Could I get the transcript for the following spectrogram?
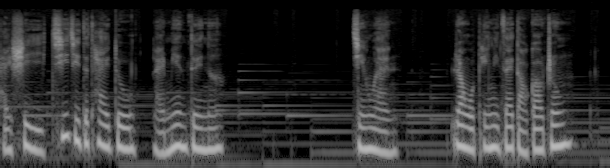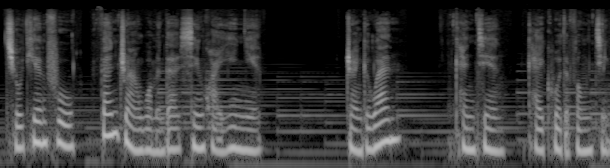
还是以积极的态度来面对呢？今晚，让我陪你在祷告中求天父翻转我们的心怀意念，转个弯，看见开阔的风景。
